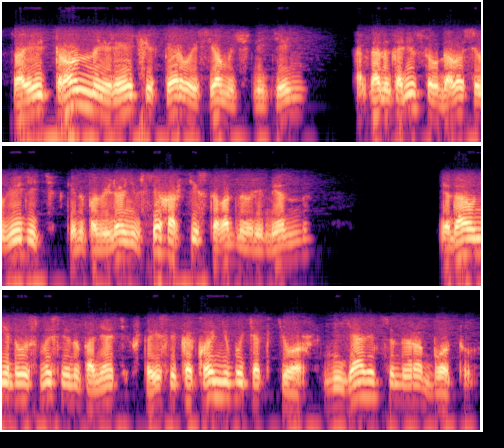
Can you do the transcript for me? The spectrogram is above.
В своей тронной речи в первый съемочный день, когда наконец-то удалось увидеть в кинопавильоне всех артистов одновременно, я дал недвусмысленно понять, что если какой-нибудь актер не явится на работу,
